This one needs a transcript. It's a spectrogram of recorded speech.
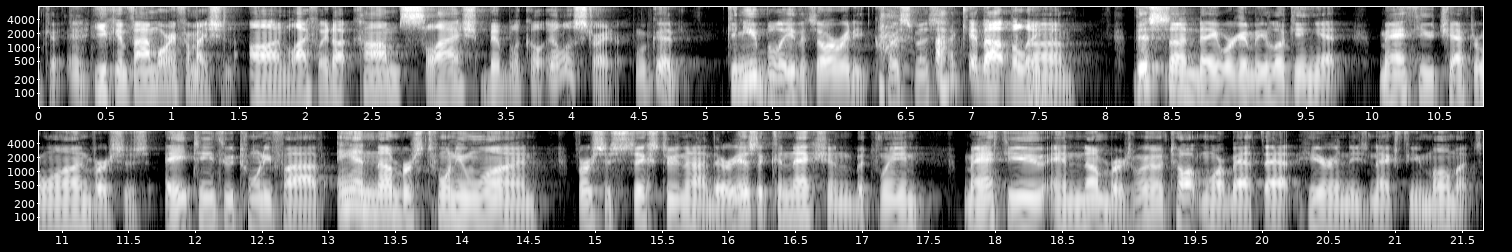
Okay. And, You can find more information on lifeway.com slash biblical illustrator. well, good. Can you believe it's already Christmas? I cannot believe Um, this Sunday, we're going to be looking at Matthew chapter 1, verses 18 through 25, and Numbers 21, verses 6 through 9. There is a connection between Matthew and Numbers. We're going to talk more about that here in these next few moments.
